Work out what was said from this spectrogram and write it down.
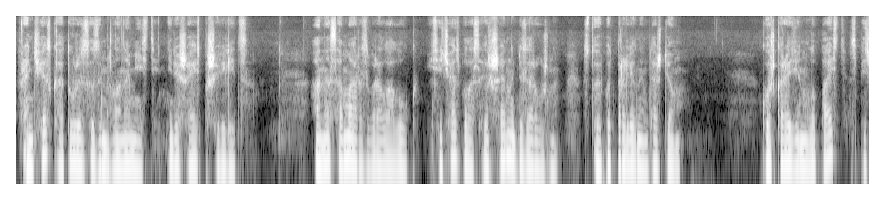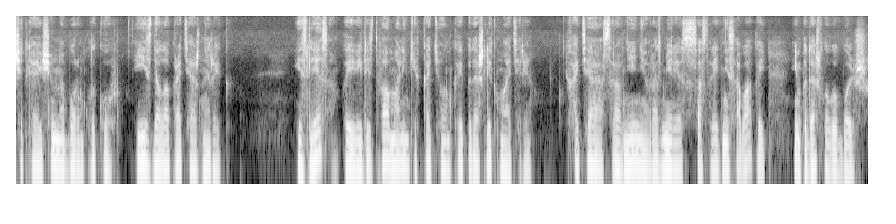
Франческа от ужаса замерла на месте, не решаясь пошевелиться. Она сама разобрала лук и сейчас была совершенно безоружна, стоя под проливным дождем. Кошка разинула пасть с впечатляющим набором клыков и издала протяжный рык. Из леса появились два маленьких котенка и подошли к матери, хотя сравнение в размере со средней собакой им подошло бы больше.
